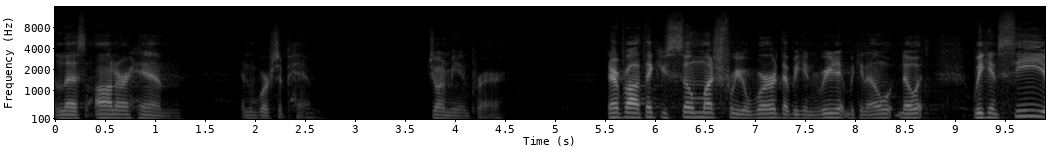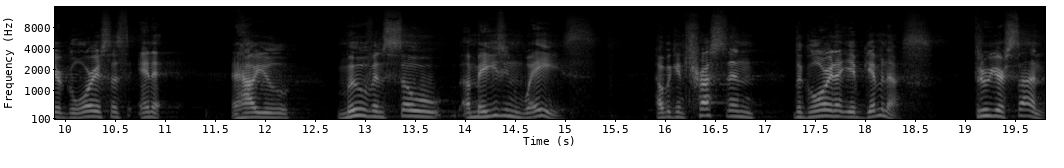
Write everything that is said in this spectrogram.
And let's honor Him and worship Him. Join me in prayer. Dear Father, thank you so much for your word that we can read it, we can know it we can see your gloriousness in it and how you move in so amazing ways. How we can trust in the glory that you've given us through your Son.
